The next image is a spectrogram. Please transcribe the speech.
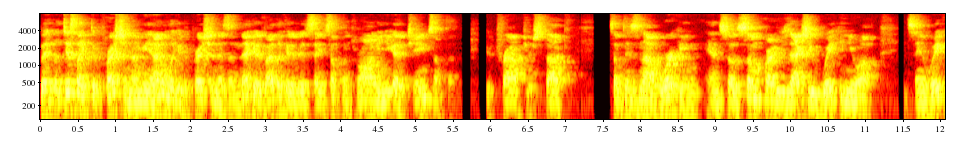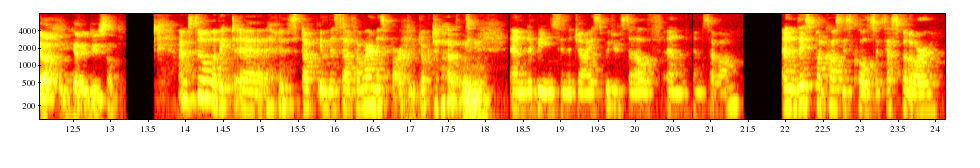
But just like depression, I mean, I don't look at depression as a negative. I look at it as saying something's wrong and you got to change something. You're trapped, you're stuck, something's not working. And so some part of you is actually waking you up and saying, wake up, you got to do something. I'm still a bit uh, stuck in the self awareness part you talked about mm-hmm. and being synergized with yourself and, and so on. And this podcast is called Successful or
